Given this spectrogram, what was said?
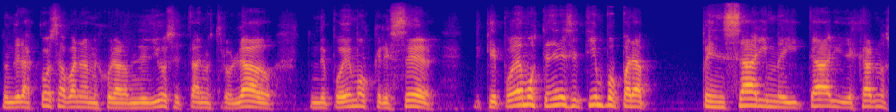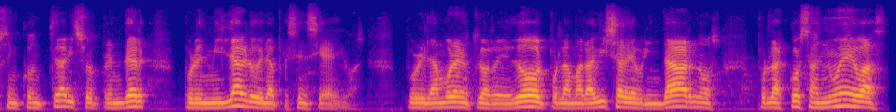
donde las cosas van a mejorar, donde Dios está a nuestro lado, donde podemos crecer, que podamos tener ese tiempo para pensar y meditar y dejarnos encontrar y sorprender por el milagro de la presencia de Dios, por el amor a nuestro alrededor, por la maravilla de brindarnos, por las cosas nuevas.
